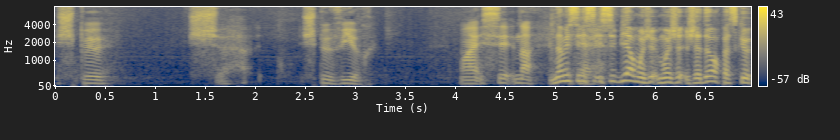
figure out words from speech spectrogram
je peux, je, peux vivre Ouais, c'est non. Non mais c'est bien. Moi, j'adore parce que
